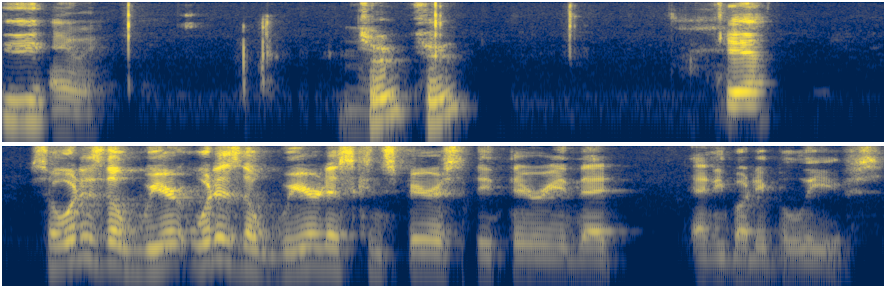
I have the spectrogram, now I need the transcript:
Mm. Anyway, True, true. Yeah. so what is the weird? What is the weirdest conspiracy theory that anybody believes?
